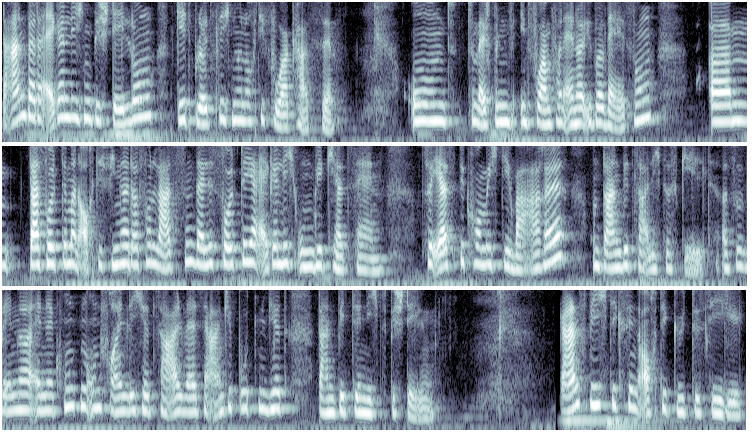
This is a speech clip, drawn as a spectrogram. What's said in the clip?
dann bei der eigentlichen Bestellung geht plötzlich nur noch die Vorkasse. Und zum Beispiel in Form von einer Überweisung. Ähm, da sollte man auch die Finger davon lassen, weil es sollte ja eigentlich umgekehrt sein. Zuerst bekomme ich die Ware und dann bezahle ich das Geld. Also wenn eine kundenunfreundliche Zahlweise angeboten wird, dann bitte nichts bestellen. Ganz wichtig sind auch die Gütesiegel.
